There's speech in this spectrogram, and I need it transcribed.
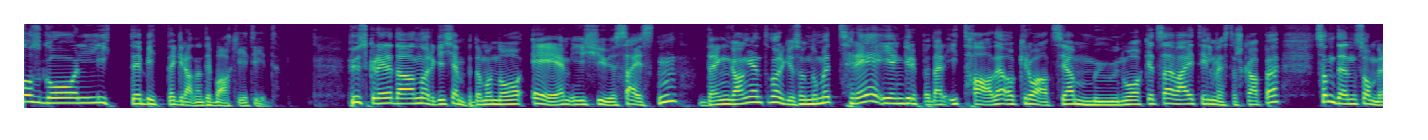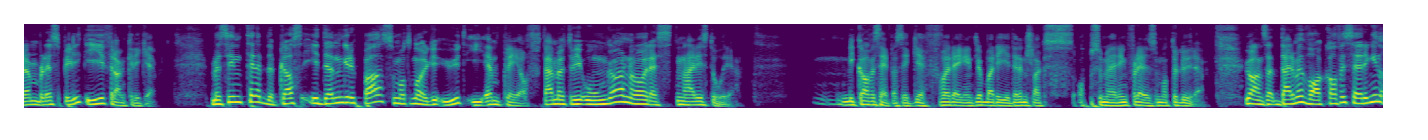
oss gå litt bitte grann tilbake i tid. Husker dere da Norge kjempet om å nå EM i 2016? Den gang endte Norge som nummer tre i en gruppe der Italia og Kroatia moonwalket seg vei til mesterskapet, som den sommeren ble spilt i Frankrike. Med sin tredjeplass i den gruppa så måtte Norge ut i en playoff. Der møtte vi Ungarn, og resten er historie. Vi kvalifiserte oss ikke, for egentlig bare gi dere en slags oppsummering for dere som måtte lure. Uansett, Dermed var kvalifiseringen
